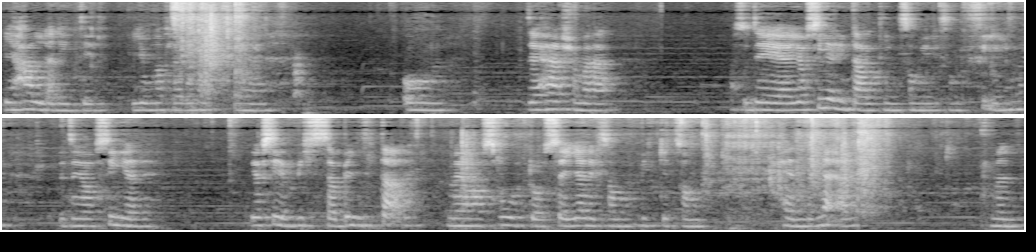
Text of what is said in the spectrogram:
i hallen in till Jonas lägenhet. Eh, det är här som är... Alltså det är, jag ser inte allting som i liksom film. Utan jag ser, jag ser vissa bitar. Men jag har svårt att säga liksom vilket som händer när. Men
